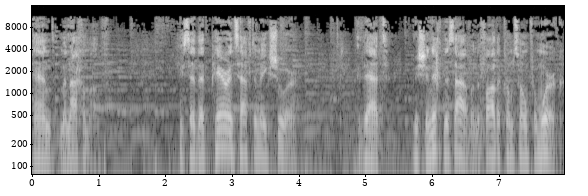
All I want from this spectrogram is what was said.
and Menachem Av. He said that parents have to make sure that Mishenichnis Av, when the father comes home from work,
